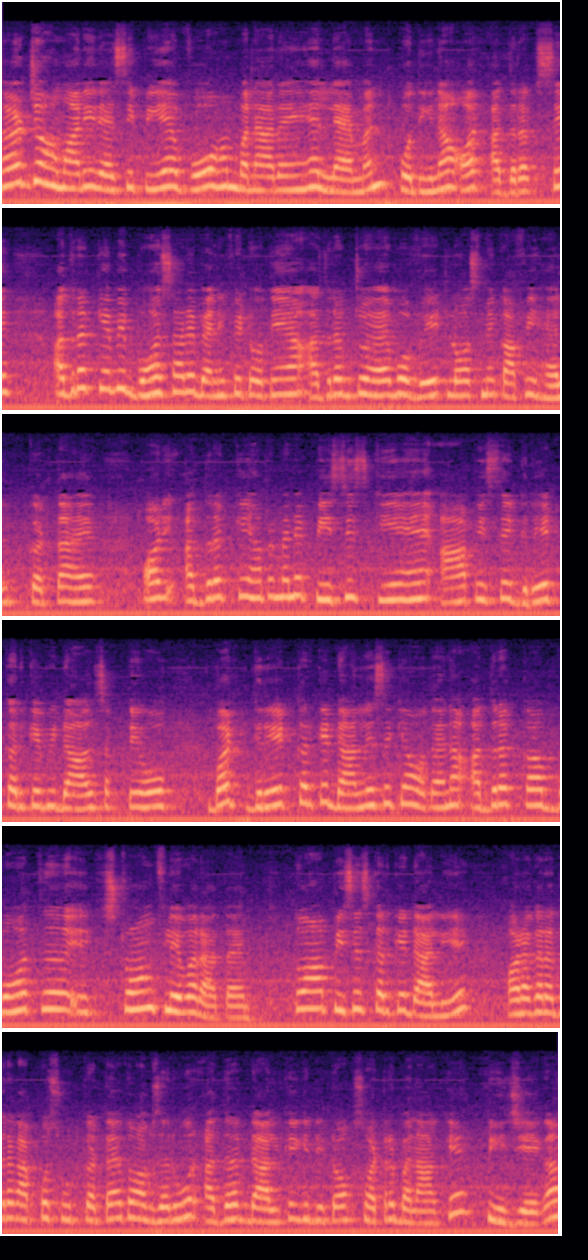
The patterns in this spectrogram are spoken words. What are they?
थर्ड जो हमारी रेसिपी है, वो हम बना रहे हैं लेमन पुदीना और अदरक से। अदरक के भी बहुत सारे बेनिफिट होते हैं। अदरक जो है, वो वेट लॉस में काफ़ी हेल्प करता है। और अदरक के यहाँ पे मैंने पीसीस किए हैं, आप इसे ग्रेट करके भी डाल सकते हो। बट ग्रेट करके डालने से क्या होता है ना, अदरक का बहुत एक स्ट्रॉन्ग फ्लेवर आता है। तो आप पीसेस करके डालिए और अगर अदरक आपको सूट करता है तो आप ज़रूर अदरक डाल के ये डिटॉक्स वाटर बना के पीजिएगा।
